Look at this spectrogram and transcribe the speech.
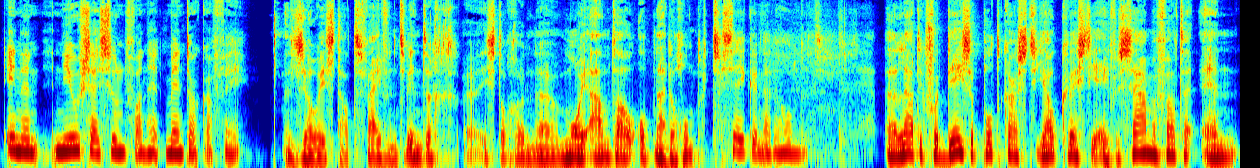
in een nieuw seizoen van het Mentorcafé. Zo is dat. 25 uh, is toch een uh, mooi aantal op naar de 100. Zeker naar de 100. Uh, laat ik voor deze podcast jouw kwestie even samenvatten en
